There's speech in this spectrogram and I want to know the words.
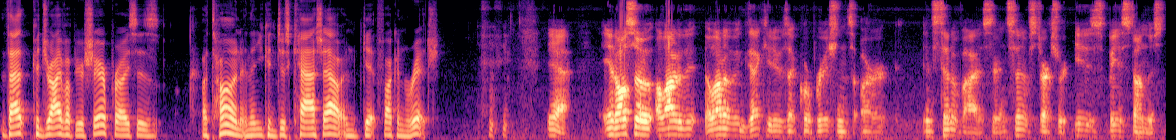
that could drive up your share prices a ton and then you can just cash out and get fucking rich. yeah, and also a lot of the a lot of executives at corporations are incentivized. Their incentive structure is based on this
